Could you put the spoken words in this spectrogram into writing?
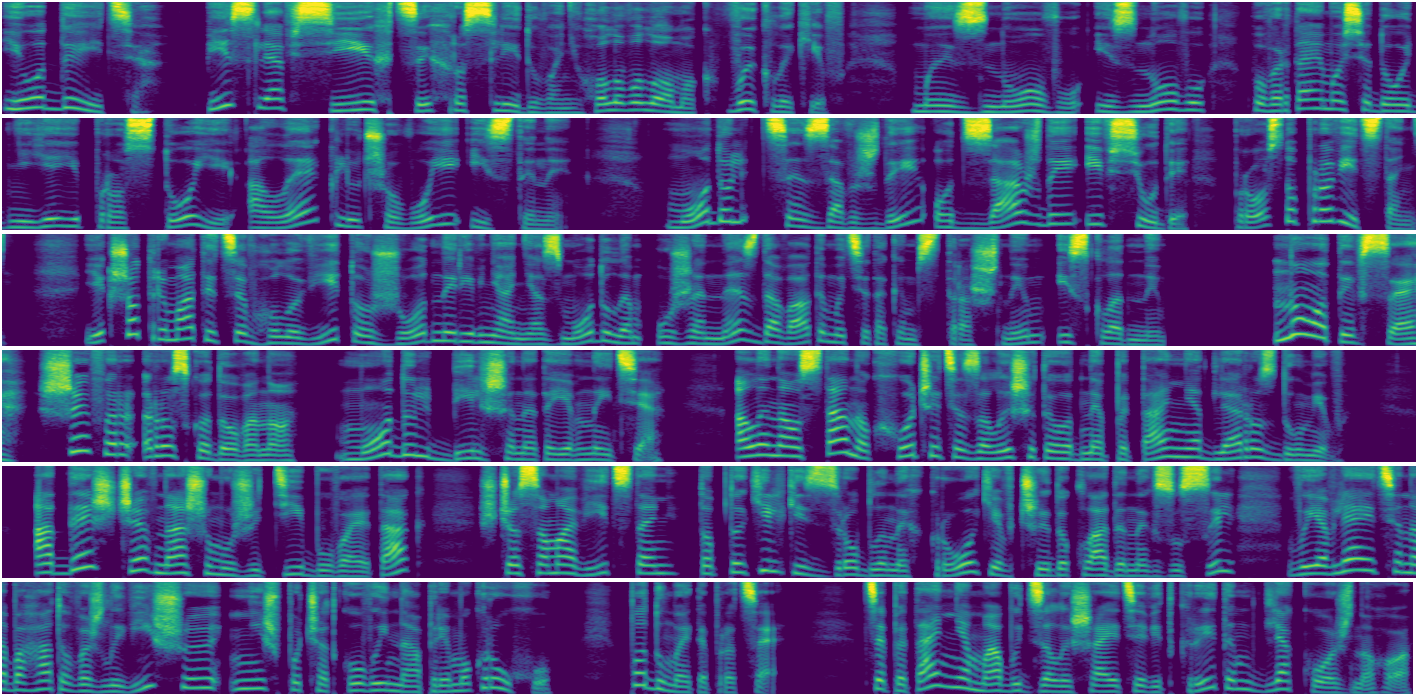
І от дивіться, після всіх цих розслідувань, головоломок, викликів, ми знову і знову повертаємося до однієї простої, але ключової істини. Модуль – це завжди, от завжди і всюди, просто про відстань. Якщо тримати це в голові, то жодне рівняння з модулем уже не здаватиметься таким страшним і складним. Ну от і все. Шифр розкодовано. Модуль більше не таємниця. Але наостанок хочеться залишити одне питання для роздумів. А де ще в нашому житті буває так, що сама відстань, тобто кількість зроблених кроків чи докладених зусиль, виявляється набагато важливішою, ніж початковий напрямок руху? Подумайте про це. Це питання, мабуть, залишається відкритим для кожного.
